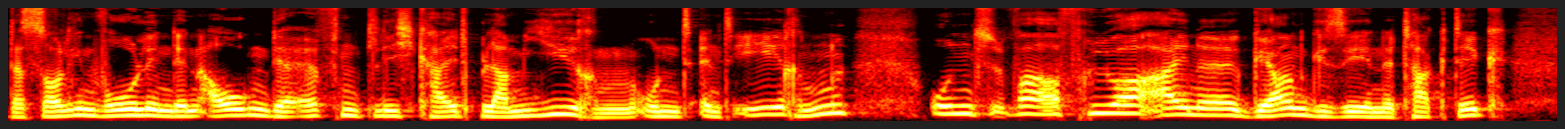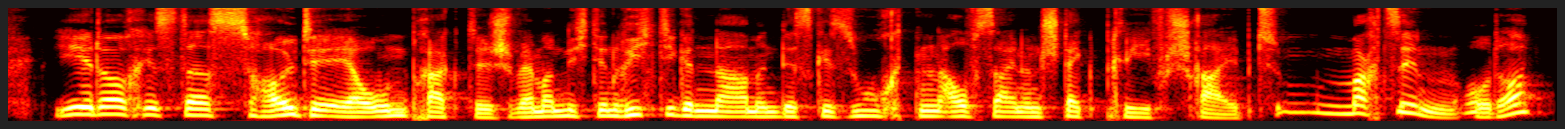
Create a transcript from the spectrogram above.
Das soll ihn wohl in den Augen der Öffentlichkeit blamieren und entehren und war früher eine gern gesehene Taktik, jedoch ist das heute eher unpraktisch, wenn man nicht den richtigen Namen des Gesuchten auf seinen Steckbrief schreibt. Macht Sinn, oder?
